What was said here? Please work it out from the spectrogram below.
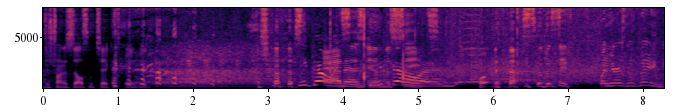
Just trying to sell some tickets, baby. keep going, man. asses Keep in the going. seats. Putting asses in the seats. But here's the thing:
